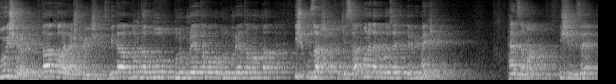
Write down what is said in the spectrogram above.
bu işe yarıyor. Daha kolaylaştırıyor işimizi. Bir daha burada bul, bunu buraya tamamla, bunu buraya tamamla. İş uzar 2 saat. O nedenle bu özellikleri bilmek her zaman işimize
